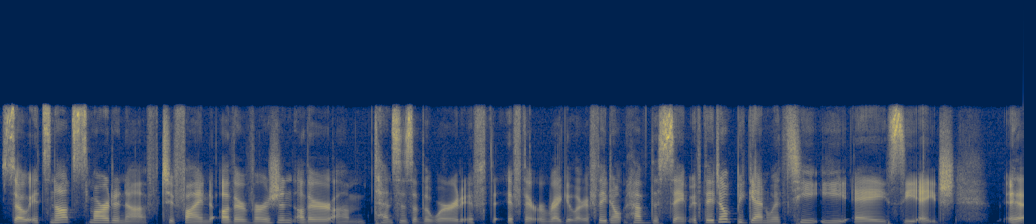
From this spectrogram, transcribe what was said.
So it's not smart enough to find other version, other um, tenses of the word if, if they're irregular, if they don't have the same, if they don't begin with T-E-A-C-H, uh,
